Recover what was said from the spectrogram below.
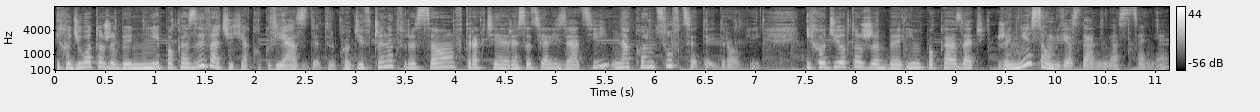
I chodziło o to, żeby nie pokazywać ich jako gwiazdy, tylko dziewczyny, które są w trakcie resocjalizacji na końcówce tej drogi. I chodzi o to, żeby im pokazać, że nie są gwiazdami na scenie,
